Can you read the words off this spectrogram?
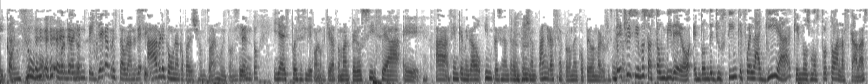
el consumo, porque la En el- gente llega al restaurante, Sí. abre con una copa de champán, muy contento, y ya después se sigue con lo que quiera tomar, pero sí se ha, eh, ha- se ha incrementado impresionante la venta de Ujú. champán gracias al programa de copeo en varios De restaurantes. hecho, hicimos hasta un video en donde Justin, que fue la guía que nos mostró todas las cavas,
